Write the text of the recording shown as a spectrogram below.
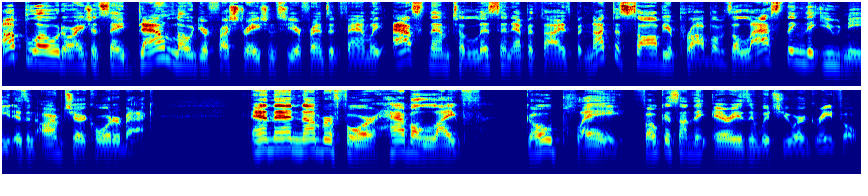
upload, or I should say, download your frustrations to your friends and family. Ask them to listen, empathize, but not to solve your problems. The last thing that you need is an armchair quarterback. And then number four, have a life. Go play. Focus on the areas in which you are grateful.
